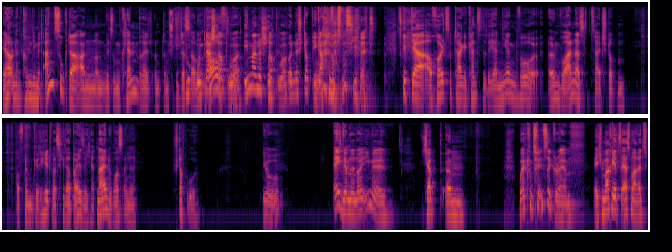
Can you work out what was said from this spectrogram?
Ja, und dann kommen die mit Anzug da an und mit so einem Klemmbrett und dann steht das da auch noch Und eine. Stoppuhr. So. Immer eine Stoppuhr. Und, und eine Stoppuhr. Egal, was passiert. Es gibt ja auch heutzutage, kannst du ja nirgendwo irgendwo anders die Zeit stoppen. Auf einem Gerät, was jeder bei sich hat. Nein, du brauchst eine Stoppuhr. Jo. Ey, wir haben eine neue E-Mail. Ich habe, ähm, Welcome to Instagram. ich mache jetzt erstmal als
